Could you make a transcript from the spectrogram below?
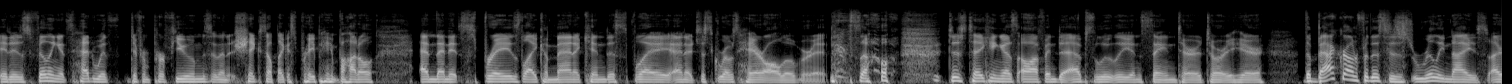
It is filling its head with different perfumes, and then it shakes up like a spray paint bottle, and then it sprays like a mannequin display, and it just grows hair all over it. So, just taking us off into absolutely insane territory here. The background for this is really nice. I,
